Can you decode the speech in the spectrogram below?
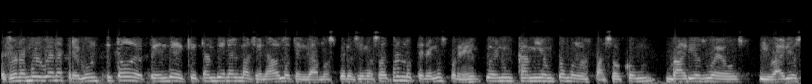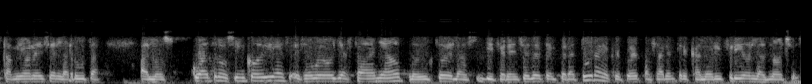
Es una muy buena pregunta y todo depende de qué tan bien almacenado lo tengamos. Pero si nosotros lo tenemos, por ejemplo, en un camión, como nos pasó con varios huevos y varios camiones en la ruta, a los cuatro o cinco días ese huevo ya está dañado, producto de las diferencias de temperatura, lo que puede pasar entre calor y frío en las noches.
